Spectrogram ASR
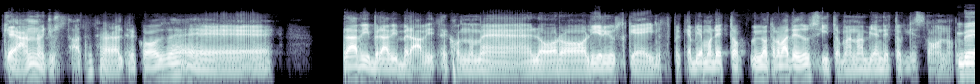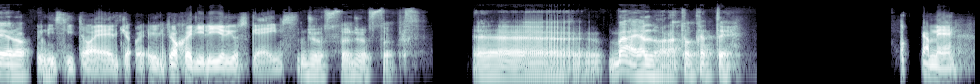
che hanno aggiustato tra le altre cose. E Bravi, bravi, bravi, secondo me loro, Lirius Games, perché abbiamo detto, lo trovate sul sito, ma non abbiamo detto chi sono. Vero. Quindi il sito è il, gio- il gioco è di Lirius Games. Giusto, giusto. Eh, vai, allora, tocca a te. Tocca a me,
